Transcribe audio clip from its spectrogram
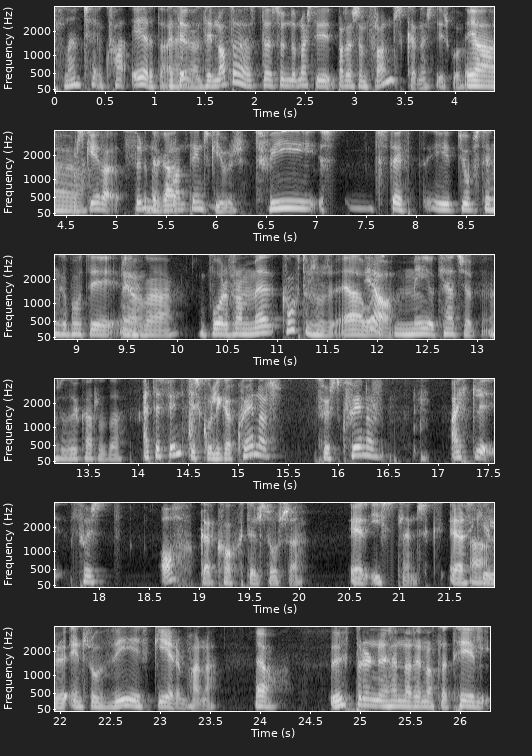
plantain, hvað er þetta? Þeir náttúrulega stundum næstu bara sem franskar næstu sko. já, já, bara já, skera Þetta þunna planteinskífur tví steikt í djúbstekningapóti Já. eitthvað, borið fram með koktelsósu eða veist, mayo ketchup eins og þau kalla þetta. Þetta fyndi sko líka hvenar þú veist, hvenar ætli, þú veist, okkar koktelsósa er íslensk eða skilur eins og við gerum hana? Já, upprunni hennar er náttúrulega til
